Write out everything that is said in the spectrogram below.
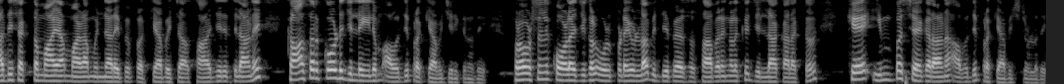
അതിശക്തമായ മഴ മുന്നറിയിപ്പ് പ്രഖ്യാപിച്ച സാഹചര്യത്തിലാണ് കാസർഗോഡ് ജില്ലയിലും അവധി പ്രഖ്യാപിച്ചിരിക്കുന്നത്. പ്രൊഫഷണൽ കോളേജുകൾ ഉൾപ്പെടെയുള്ള വിദ്യാഭ്യാസ സ്ഥാപനങ്ങൾക്ക് ജില്ലാ കലക്ടർ കെ. ഇമ്പശേഖറാണ് അവധി പ്രഖ്യാപിച്ചിട്ടുള്ളത്.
